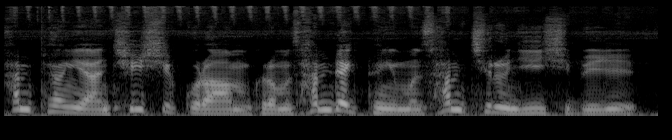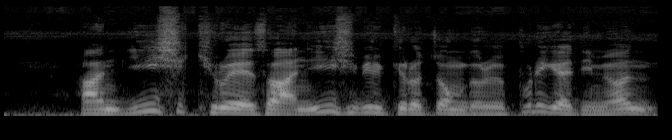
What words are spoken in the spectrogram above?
한 평에 한 70g 그러면 300평이면 37은 21, 한 20kg에서 한 21kg 정도를 뿌리게 되면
